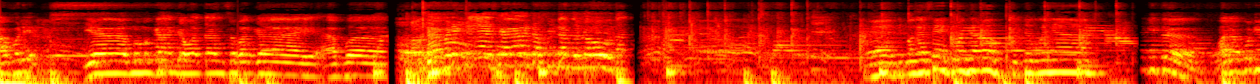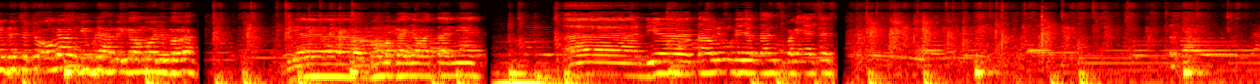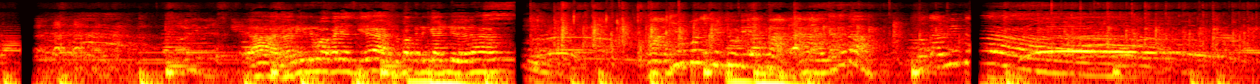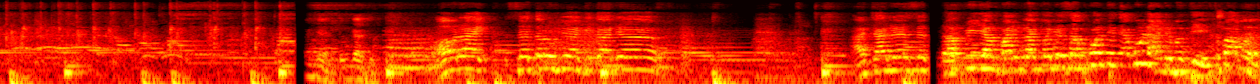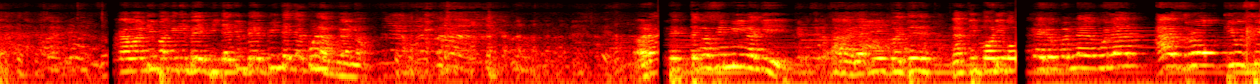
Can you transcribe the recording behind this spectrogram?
apa dia? Dia memegang jawatan sebagai apa? Daripada KL sekarang dah pindah ke Johor. Eh, terima kasih Tuan Syarul. Kita punya kita walaupun dia boleh cocok orang dia boleh ambil gambar jugalah dia memegang jawatan ni uh, dia tahu dia memegang jawatan sebagai SS kena buat banyak sikit lah sebab kena ganda lah. Ha, dia pun tak cucuk dia angkat. Ha, kata tak? Kau tak tak? Okay, tunggu tu. Alright, seterusnya kita ada acara set- tapi yang paling belakonnya Sapuan tiap bulan ada birthday. Sebab apa? Kawan ni panggil dia baby, jadi baby tiap bulan beranak. Orang tengah swimming lagi. Ha, jadi kerja nanti body bawa ke 26 bulan Azro QC.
